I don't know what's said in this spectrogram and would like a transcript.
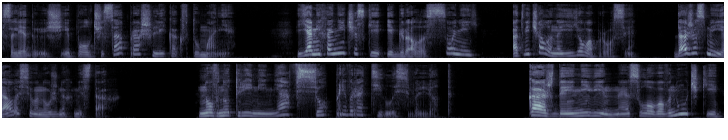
Следующие полчаса прошли как в тумане. Я механически играла с Соней, отвечала на ее вопросы, даже смеялась в нужных местах. Но внутри меня все превратилось в лед. Каждое невинное слово внучки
